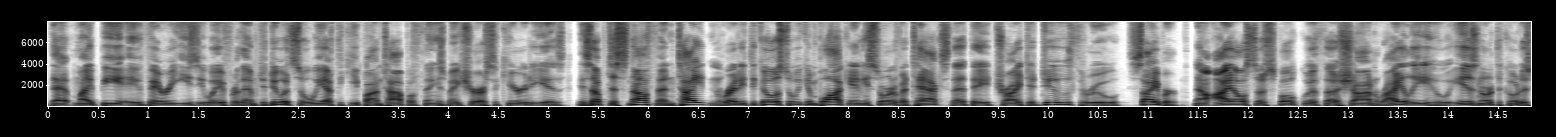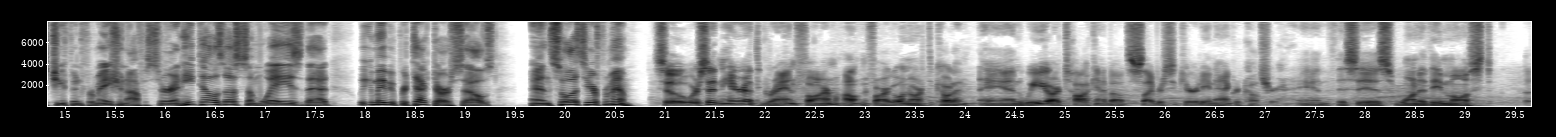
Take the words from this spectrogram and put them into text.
that might be a very easy way for them to do it. So we have to keep on top of things, make sure our security is is up to snuff and tight and ready to go so we can block any sort of attacks that they try to do through cyber. Now, I also spoke with uh, Shawn Riley, who is North Dakota's Chief Information Officer, and he tells us some ways that we can maybe protect ourselves. And so let's hear from him. So we're sitting here at the Grand Farm out in Fargo, North Dakota, and we are talking about cybersecurity and agriculture. And this is one of the most uh,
